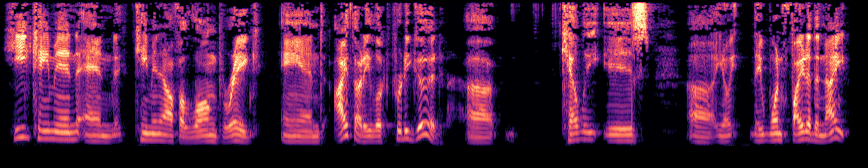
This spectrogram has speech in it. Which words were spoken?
he came in and came in off a long break and I thought he looked pretty good. Uh, Kelly is, uh, you know, they won fight of the night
